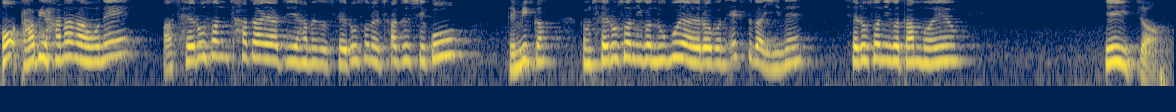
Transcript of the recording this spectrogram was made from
어, 답이 하나 나오네. 아, 세로선 찾아야지 하면서 세로선을 찾으시고 됩니까? 그럼 세로선 이거 누구야, 여러분? x가 2네. 세로선 이거 답 뭐예요? 얘 있죠.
